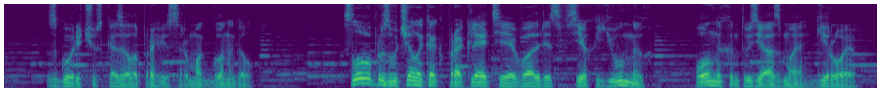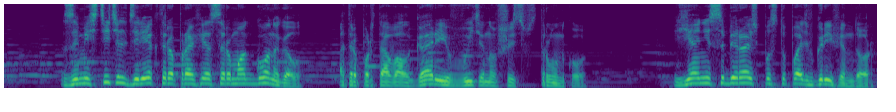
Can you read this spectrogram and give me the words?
– с горечью сказала профессор МакГонагал. Слово прозвучало как проклятие в адрес всех юных, полных энтузиазма героев. «Заместитель директора профессор МакГонагал», – отрапортовал Гарри, вытянувшись в струнку. «Я не собираюсь поступать в Гриффиндор».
